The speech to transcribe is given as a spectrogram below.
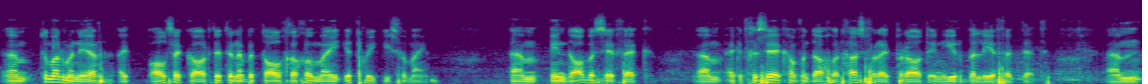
"Ehm, um, toe maar meneer, hy haal sy kaart uit en hy betaal gou-gou my eetgoedjies vir my." Ehm um, en daar besef ek, ehm um, ek het gesê ek gaan vandag oor gasvryheid praat en hier beleef ek dit. Ehm um,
